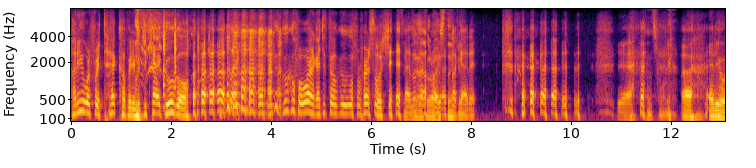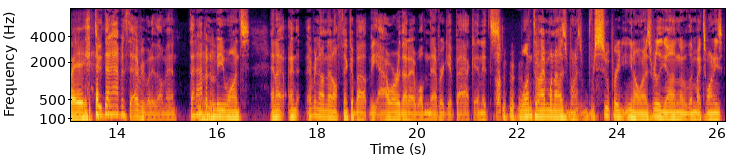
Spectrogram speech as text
"How do you work for a tech company but you can't Google?" like, I just Google for work. I just don't Google for personal shit. I don't exactly know. what I was I suck thinking. at it. yeah. That's funny. Uh, anyway, Dude, that happens to everybody though, man. That happened Mhm. to me once. And I and every now and then I'll think about the hour that I will never get back. And it's one time when I was when I was super, you know, when I was really young, I was in my twenties,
